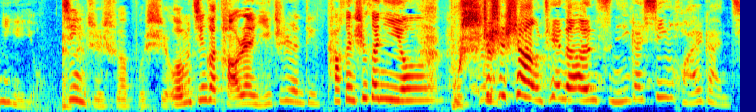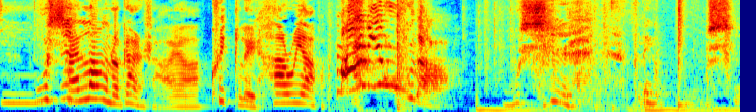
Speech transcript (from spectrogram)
你哟？禁止说不是，我们经过讨论，一致认定她很适合你哟。不是，这是上天的恩赐，你应该心怀感激。不是，还愣着干啥呀？Quickly, hurry up！麻溜的，不是，那个不是，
